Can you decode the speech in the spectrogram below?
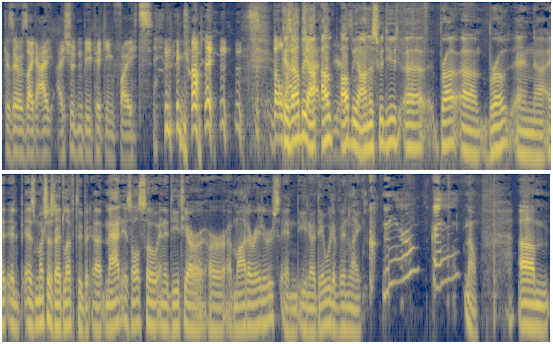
because it was like I, I shouldn't be picking fights in the comments. Because I'll be I'll I'll be honest with you, uh, bro, um, bro, and uh, it, it- as much as I'd love to, but uh, Matt is also in a DTR or uh, moderators, and you know they would have been like, no. Um,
